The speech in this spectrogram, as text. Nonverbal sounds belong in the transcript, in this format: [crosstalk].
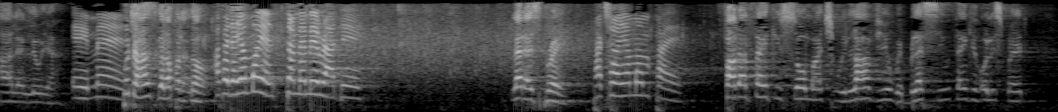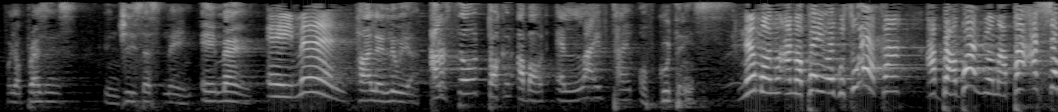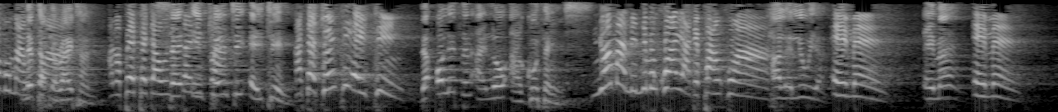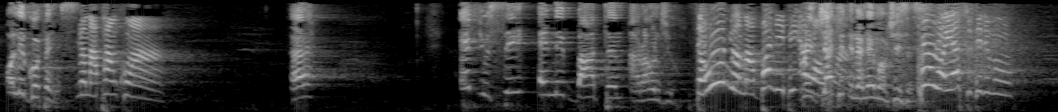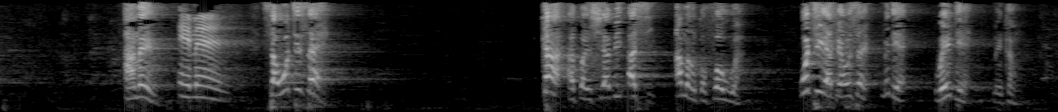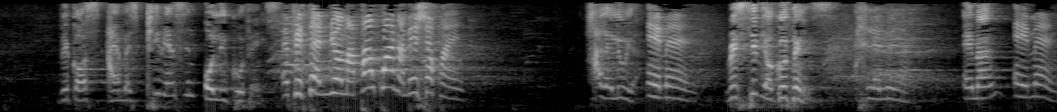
Hallelujah. amen Put your hands together for the Lord. afei dɛ yɛmmɔ yɛn nsa mɛmɛ awurade Let us pray. pakyɛw yɛmmɔ mpae Father, thank you so much. We love you. We bless you. Thank you, Holy Spirit, for your presence. In Jesus' name. Amen. amen Hallelujah. Ah. I'm still talking about a lifetime of good things. Na mmom no anɔpa yi ogu so ɛɛka abrabɔ a nneɛma pa ahyɛ mu Lift up the right hand. anɔpa yi pagya wo nsa Say in 2018, kasɛ 2018 the only thing I know are good things. nneɛma a menim nko ayɛ ade pa nko a Hallelujah. amen Amen. amen Only good things. nneɛma pa nko a Eh? If you see any bad thing around you, sɛ wo nneɛma bɔne bi ɛwɔ reject it in the name of Jesus. fu wɔ yesu din mu Amen. amen. Sɛ wote sɛ kaa akwanhyia bi asi ama nkɔfoɔ awu a wote yɛ pia wo sɛ me deɛ wei deɛ menka ho because i am experiencing only good things. Ɛfiri sɛ nneɛma pa nko a na mehwɛ kwan. Hallelujah. Amen. Receive your good things. Hallelujah. Amen. Amen.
